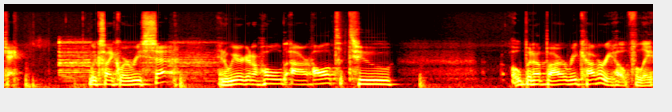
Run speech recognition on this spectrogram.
Okay, looks like we're reset and we are gonna hold our Alt to open up our recovery, hopefully.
